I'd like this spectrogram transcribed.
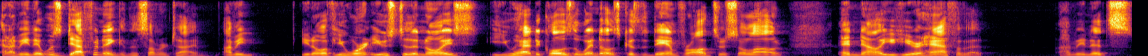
and I mean, it was deafening in the summertime. I mean, you know, if you weren't used to the noise, you had to close the windows because the damn frogs are so loud. And now you hear half of it. I mean, it's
